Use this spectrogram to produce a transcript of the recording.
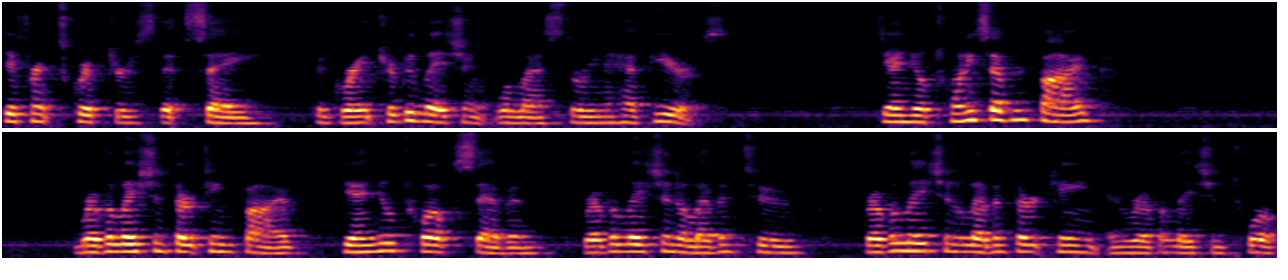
different scriptures that say the Great Tribulation will last three and a half years. Daniel 27 5, Revelation 13 5, Daniel 12 7, Revelation 11 2, Revelation 11 13, and Revelation 12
